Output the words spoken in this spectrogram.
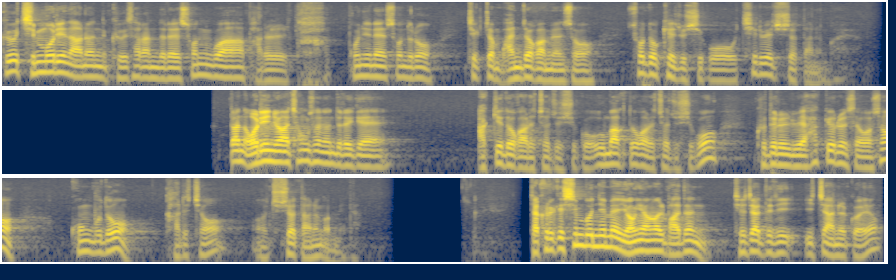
그 진물이 나는 그 사람들의 손과 발을 다 본인의 손으로 직접 만져가면서 소독해 주시고 치료해 주셨다는 거예요. 또한 어린이와 청소년들에게 악기도 가르쳐 주시고 음악도 가르쳐 주시고 그들을 위해 학교를 세워서 공부도 가르쳐 어, 주셨다는 겁니다. 자, 그렇게 신부님의 영향을 받은 제자들이 있지 않을 거예요?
